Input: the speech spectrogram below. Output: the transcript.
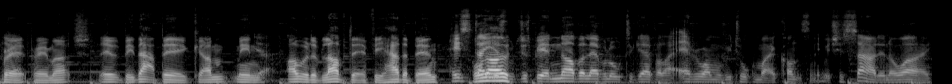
pretty, Yeah. pretty much. It would be that big. I mean, Yeah. I would have loved it if he had been. His status Although, would just be another level altogether. Like everyone would be talking about it constantly, which is sad in a way.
